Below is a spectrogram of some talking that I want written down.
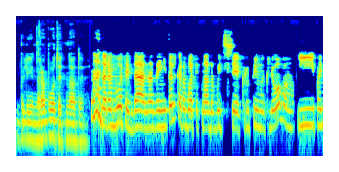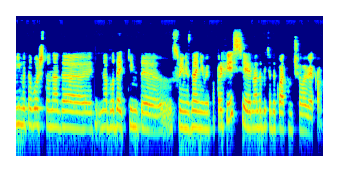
Блин, работать надо. Надо работать, да, надо не только работать, надо быть крутым и клевым. И помимо того, что надо обладать какими-то своими знаниями по профессии, надо быть адекватным человеком.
